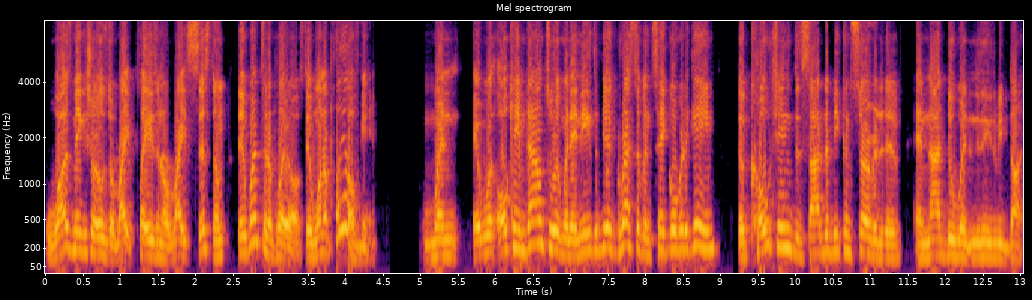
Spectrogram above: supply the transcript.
was making sure it was the right plays and the right system. They went to the playoffs. They won a playoff game. When it was all came down to it, when they needed to be aggressive and take over the game, the coaching decided to be conservative and not do what needed to be done.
